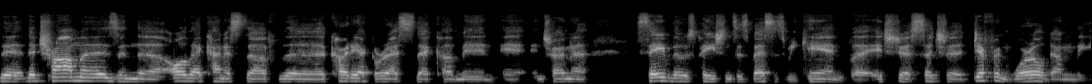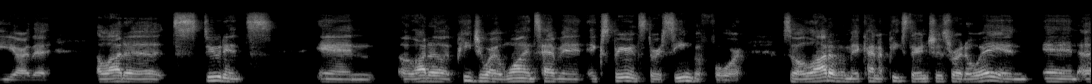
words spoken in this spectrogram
the the traumas and the all that kind of stuff, the cardiac arrests that come in, and, and trying to save those patients as best as we can. But it's just such a different world down in the ER that a lot of students and a lot of PGY ones haven't experienced or seen before. So a lot of them, it kind of piques their interest right away, and and uh,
